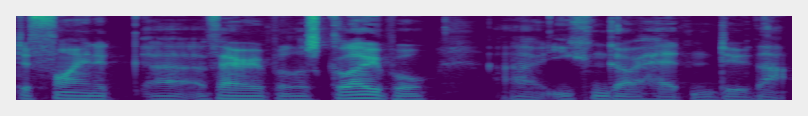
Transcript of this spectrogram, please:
define a, uh, a variable as global, uh, you can go ahead and do that.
